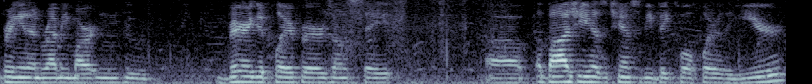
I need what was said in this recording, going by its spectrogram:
bringing in Remy Martin, who very good player for Arizona State. Uh, Agbaji has a chance to be Big 12 Player of the Year.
